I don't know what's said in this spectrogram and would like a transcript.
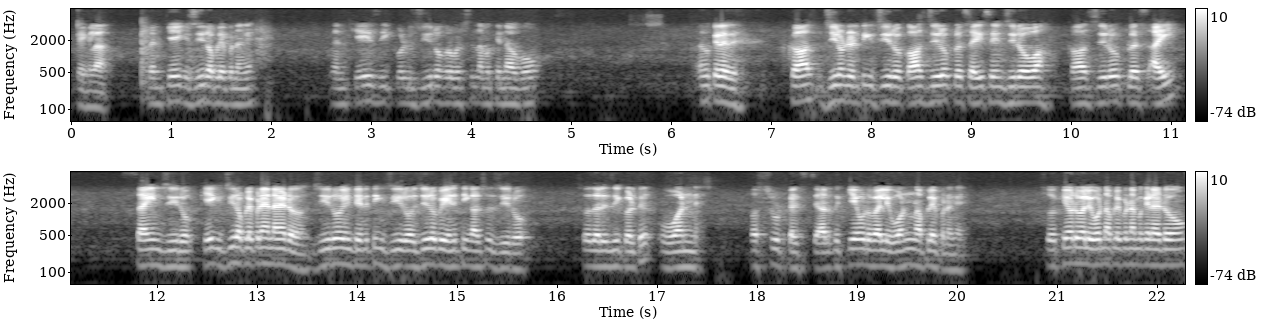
ஓகேங்களா தென் கேக்கு ஜீரோ அப்ளை பண்ணுங்க. Then K is equal to ஜீரோங்கிற பட்சத்தில் நமக்கு என்ன ஆகும்? நமக்கு கிடையாது காஸ் ஜீரோட எடுத்துக்கு zero cos zero plus i sine ஜீரோவா cos zero plus i sine zero கேக்கு ஜீரோ அப்ளை பண்ணால் என்ன ஆகிடும் zero into anything zero zero by anything also zero so that is equal to one first root கிடச்சிச்சு அடுத்து கேவோட வேல்யூ ஒன் அப்ளை பண்ணுங்கள் ஸோ கேவோட வேல்யூ ஒன் அப்ளை பண்ண நமக்கு என்ன ஆகிடும்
